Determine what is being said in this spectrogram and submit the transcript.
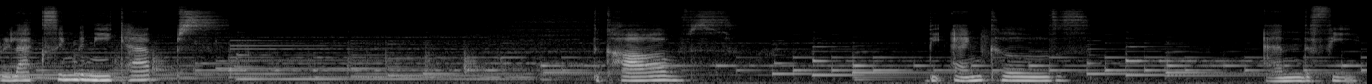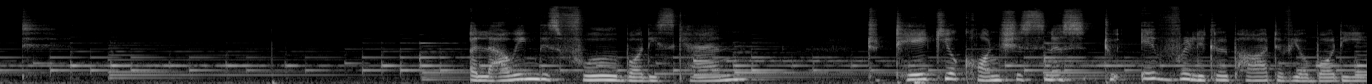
Relaxing the kneecaps. The calves. The ankles. And the feet. Allowing this full body scan to take your consciousness to every little part of your body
